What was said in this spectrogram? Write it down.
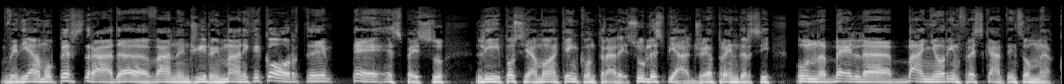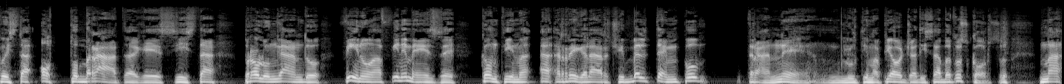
vediamo per strada vanno in giro in maniche corte e spesso li possiamo anche incontrare sulle spiagge a prendersi un bel bagno rinfrescante, insomma questa ottobrata che si sta prolungando fino a fine mese continua a regalarci bel tempo tranne l'ultima pioggia di sabato scorso, ma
